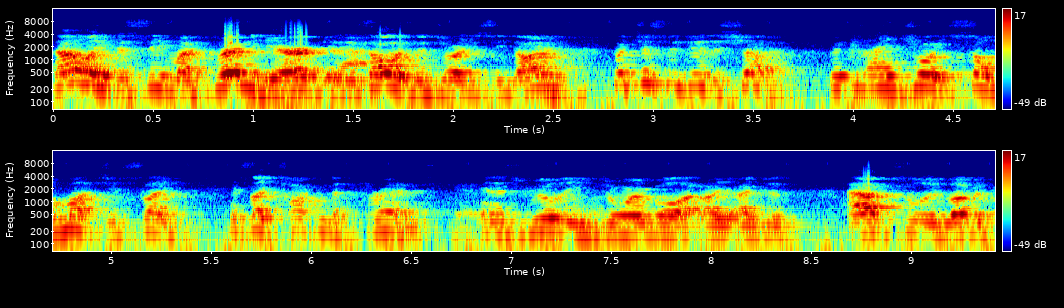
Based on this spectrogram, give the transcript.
Not only to see my friend here, 'cause it's Yeah. always a joy to see Donovan, but just to do the show because I enjoy it so much. It's like it's like talking to friends, Yeah. and it's really enjoyable. I, I just absolutely love it,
